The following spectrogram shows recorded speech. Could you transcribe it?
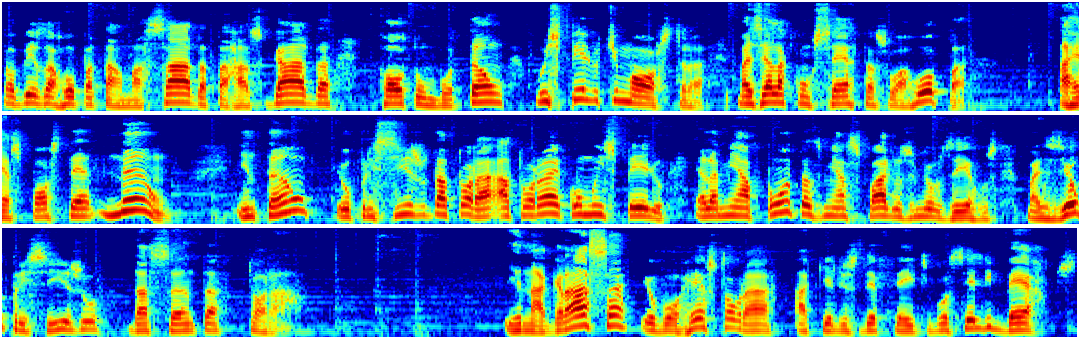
Talvez a roupa está amassada, está rasgada, falta um botão, o espelho te mostra, mas ela conserta a sua roupa? A resposta é não. Então, eu preciso da Torá. A Torá é como um espelho, ela me aponta as minhas falhas, os meus erros, mas eu preciso da Santa Torá. E na graça eu vou restaurar aqueles defeitos, vou ser libertos.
